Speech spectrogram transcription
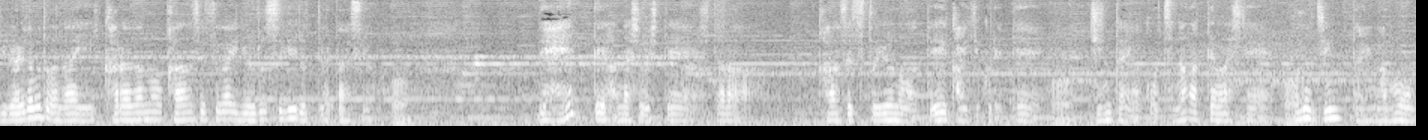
言われたことがない体の関節が緩すぎるって言われたんですよ。うん。でえって話をしてしたら関節というのはって絵描いてくれて人体がこうつながってまして、この人体がもう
